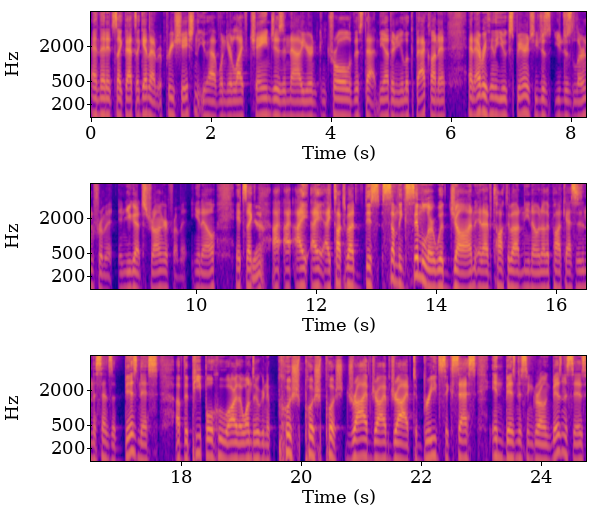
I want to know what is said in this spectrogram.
and then it's like that's again that appreciation that you have when your life changes and now you're in control of this that and the other and you look back on it and everything that you experience you just you just learn from it and you got stronger from it you know it's like yeah. I, I i i talked about this something similar with john and i've talked about you know in other podcasts in the sense of business of the people who are the ones who are going to push push push drive drive drive to breed success in business and growing businesses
